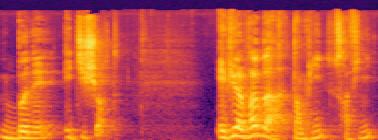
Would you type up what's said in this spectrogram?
bonnet et t-shirt. Et puis après, bah, tant pis, ce sera fini.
